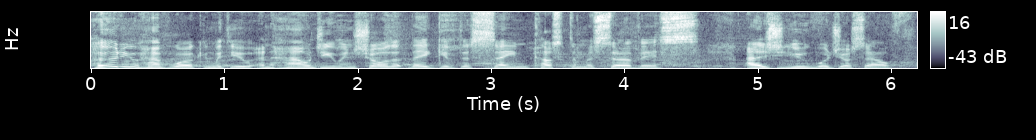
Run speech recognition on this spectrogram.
Who do you have working with you, and how do you ensure that they give the same customer service as you would yourself?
